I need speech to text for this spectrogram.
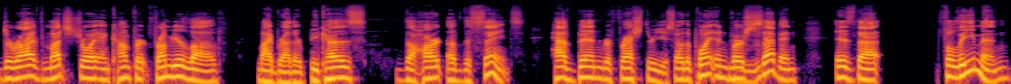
derived much joy and comfort from your love, my brother, because the heart of the saints have been refreshed through you. So the point in verse mm-hmm. 7 is that Philemon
